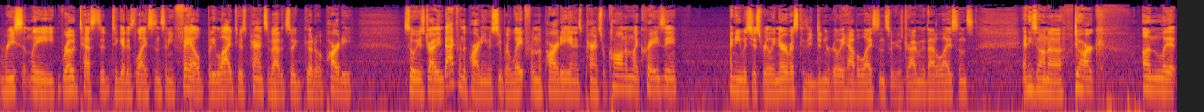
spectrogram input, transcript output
recently road tested to get his license and he failed, but he lied to his parents about it so he could go to a party. So he was driving back from the party. He was super late from the party, and his parents were calling him like crazy. And he was just really nervous because he didn't really have a license, so he was driving without a license. And he's on a dark, unlit,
